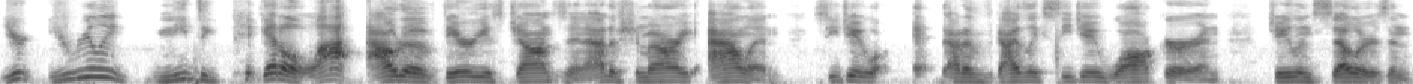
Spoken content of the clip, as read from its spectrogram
You're you really need to get a lot out of Darius Johnson, out of Shemarri Allen, CJ out of guys like CJ Walker and Jaylin Sellers. And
